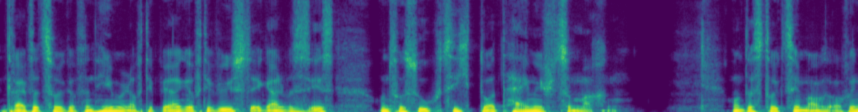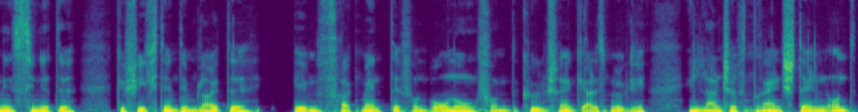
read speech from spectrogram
Dann greift er zurück auf den Himmel, auf die Berge, auf die Wüste, egal was es ist, und versucht sich dort heimisch zu machen. Und das drückt sich eben auch, auch in inszenierte Geschichte, in dem Leute eben Fragmente von Wohnung, von Kühlschränke, alles Mögliche in Landschaften reinstellen und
